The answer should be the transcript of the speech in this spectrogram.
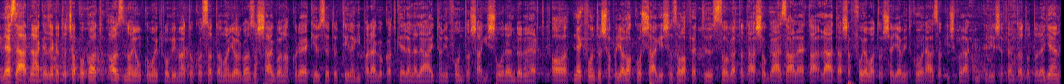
lezárnák ezeket a csapokat, az nagyon komoly problémát okozhat a magyar gazdaságban, akkor elképzelhető tényleg iparágokat kellene leállítani fontossági sorrendben, mert a legfontosabb fontosabb, hogy a lakosság és az alapvető szolgáltatások gázálátása folyamatos legyen, mint kórházak, iskolák működése fenntartható legyen.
